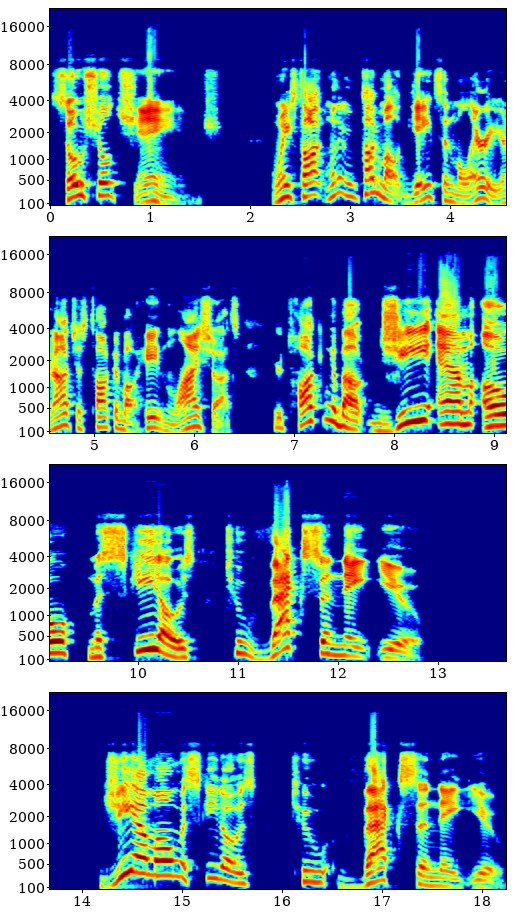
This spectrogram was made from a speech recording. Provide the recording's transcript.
Social change. When he's talking when you're talking about Gates and malaria, you're not just talking about hate and lie shots. You're talking about GMO mosquitoes to vaccinate you. GMO mosquitoes to vaccinate you.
